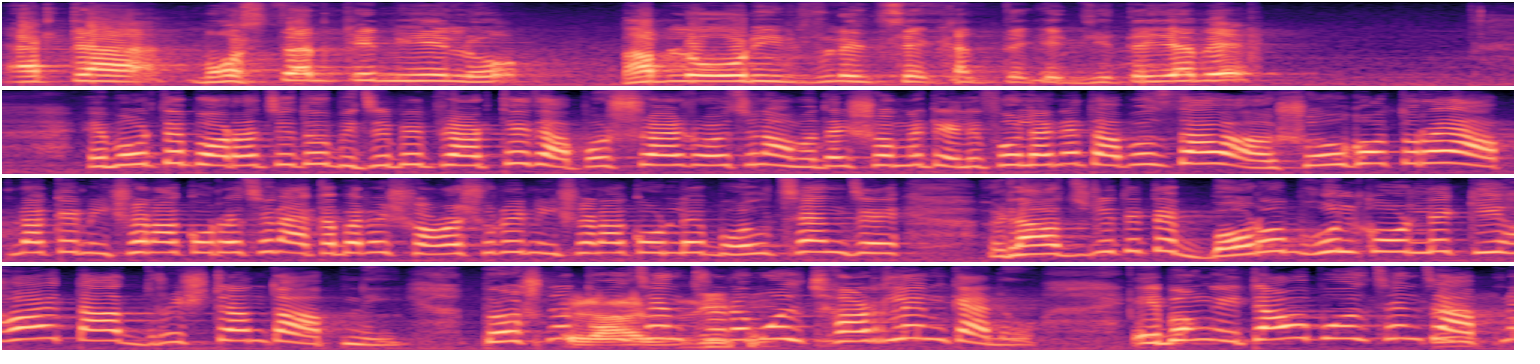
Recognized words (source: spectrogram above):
একটা মস্তানকে নিয়ে এলো, ভাবলো ওর ইনফ্লুয়েন্স এখান থেকে জিতে যাবে। এই মুহূর্তে পরাজিত বিজেপি প্রার্থী তাপস রায় রয়েছেন আমাদের সঙ্গে টেলিফোন লাইনে। তাপস দা সৌগত রায় আপনাকে নিশানা করেছেন একেবারে সরাসরি নিশানা করলে বলছেন যে রাজনীতিতে বড় ভুল করলে কি হয় তার দৃষ্টান্ত আপনি। প্রশ্ন তুলছেন তৃণমূল ছাড়লেন কেন? এবং এটাও বলছেন যে আপনি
